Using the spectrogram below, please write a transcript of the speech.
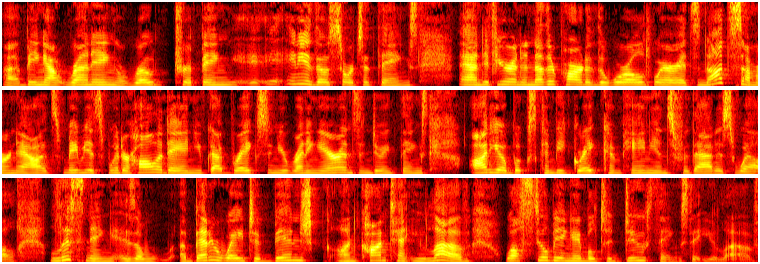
uh, being out running or road tripping, any of those sorts of things. And if you're in another part of the world where it's not summer now, it's maybe it's winter holiday and you've got breaks and you're running errands and doing things, audiobooks can be great companions for that as well. Listening is a, a better way to binge on content you love while still being able to do things that you love.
